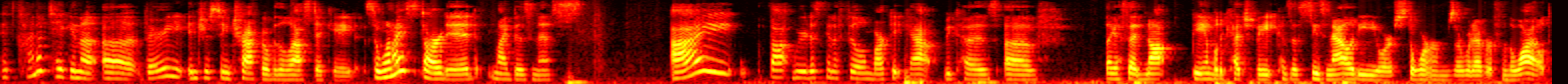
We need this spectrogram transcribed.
it's kind of taken a, a very interesting track over the last decade. So when I started my business, I thought we were just going to fill a market gap because of, like I said, not being able to catch bait because of seasonality or storms or whatever from the wild.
